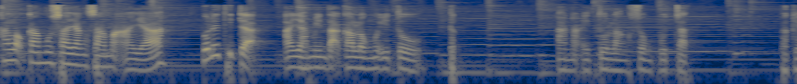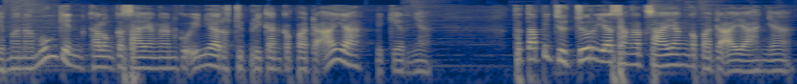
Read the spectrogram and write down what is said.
"Kalau kamu sayang sama ayah, boleh tidak ayah minta kalungmu itu?" Dek. Anak itu langsung pucat. Bagaimana mungkin kalung kesayanganku ini harus diberikan kepada ayah, pikirnya. Tetapi jujur ia sangat sayang kepada ayahnya.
